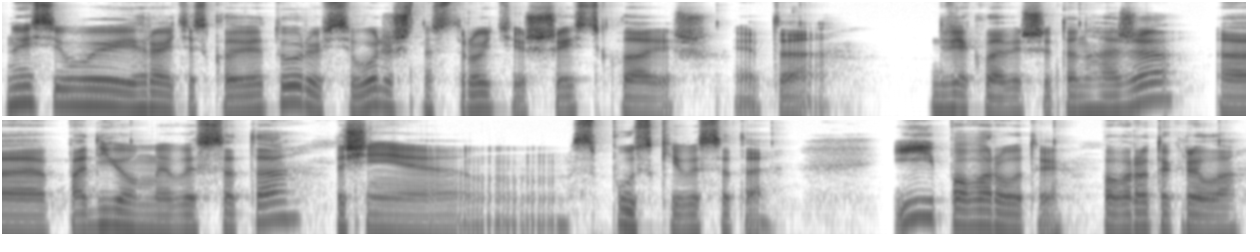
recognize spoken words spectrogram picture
Но если вы играете с клавиатуры, всего лишь настройте 6 клавиш. Это две клавиши тангажа, подъем и высота, точнее спуск и высота и повороты, повороты крыла.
